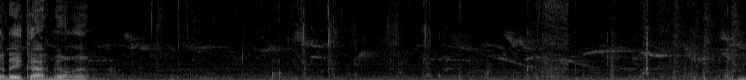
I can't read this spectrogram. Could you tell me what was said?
ก็ได้การพี่น้องอื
